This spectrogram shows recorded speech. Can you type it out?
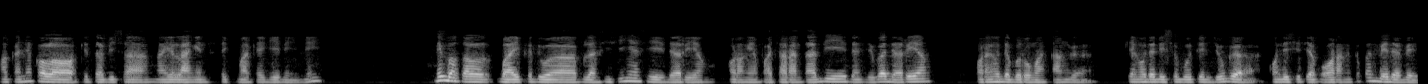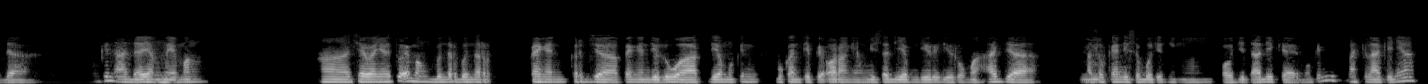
Makanya kalau kita bisa ngilangin stigma kayak gini ini, ini bakal baik kedua belah sisinya sih dari yang orang yang pacaran tadi dan juga dari yang orang yang udah berumah tangga. Yang udah disebutin juga kondisi tiap orang itu kan beda-beda. Mungkin ada yang hmm. memang uh, ceweknya itu emang bener-bener pengen kerja, pengen di luar, dia mungkin bukan tipe orang yang bisa diam diri di rumah aja. Hmm. atau kayak disebutin sama Koji tadi kayak mungkin laki-lakinya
